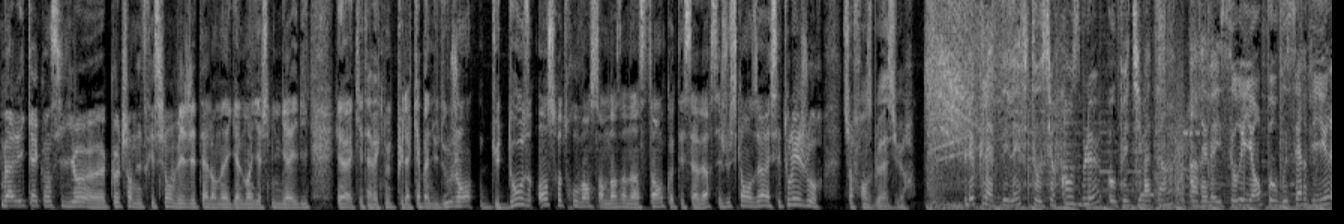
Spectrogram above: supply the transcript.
Marika Concilio, euh, coach en nutrition végétale. On a également Yasmine Garibi qui est avec nous depuis la cabane du 12. On- Du 12. On se retrouve ensemble dans un instant. Côté saveur, c'est jusqu'à 11h et c'est tous les jours sur France Bleu Azur. Le club des lève-tôt sur France Bleu, au petit matin, un réveil souriant pour vous servir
